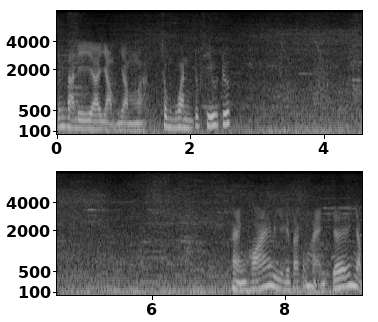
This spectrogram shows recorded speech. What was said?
Chúng ta đi à, vòng vòng à, xung quanh chút xíu trước. Hàng hóa bây giờ người ta cũng hạn chế nhập.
